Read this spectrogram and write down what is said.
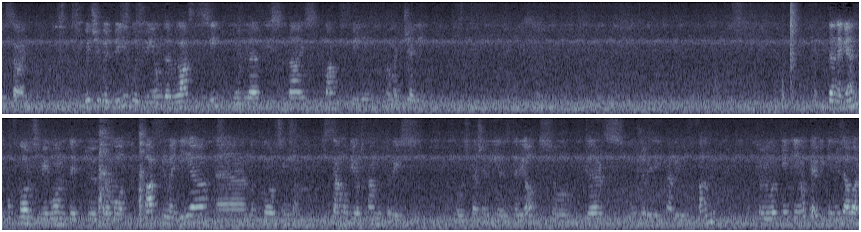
inside which will be will be on the last seat you will have this nice mouth feeling from a jelly. Then again, of course, we wanted to promote perfume idea, and of course, in some of your countries, or especially here, it's very hot. So girls usually they come in with fun. So we were thinking, okay, we can use our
